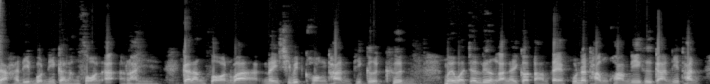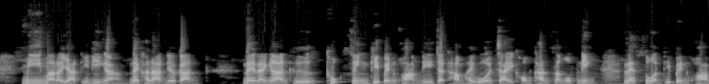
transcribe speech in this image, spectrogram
จากฮะดิษบทนี้กำลังสอนอะไรกำลังสอนว่าในชีวิตของท่านที่เกิดขึ้น ไม่ว่าจะเรื่องอะไรก็ตามแต่คุณธรรมความดีคือการที่ท่านมีมารยาทที่ดีงาม ในขนาดเดียวกัน ในรายงานคือทุกสิ่งที่เป็นความดีจะทำให้หัวใจของท่านสงบนิ่ง และส่วนที่เป็นความ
